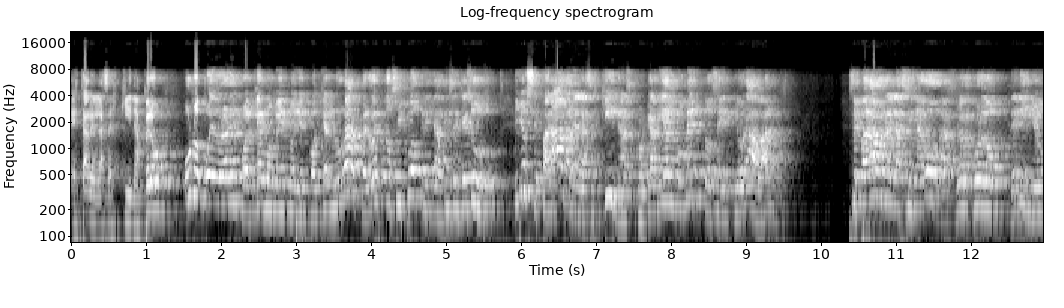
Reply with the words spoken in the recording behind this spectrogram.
estar en las esquinas, pero uno puede orar en cualquier momento y en cualquier lugar, pero estos hipócritas, dice Jesús, ellos se paraban en las esquinas porque había momentos en que oraban, se paraban en las sinagogas. Yo recuerdo de niño,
